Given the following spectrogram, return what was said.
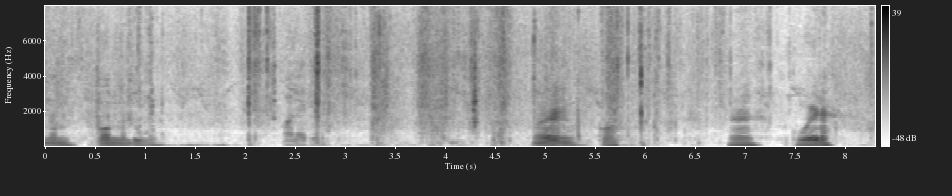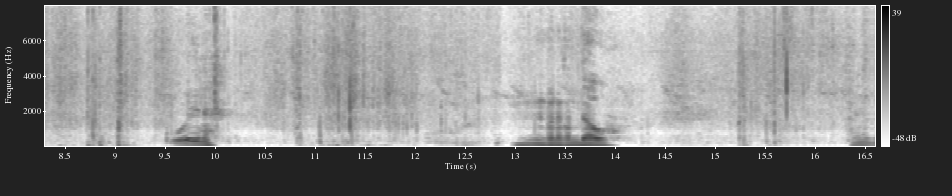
năm con mà đủ. Rồi. Đấy còn Ừ, Đây cuối này. Cuối này. Ừ, Con này còn đầu Đấy.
